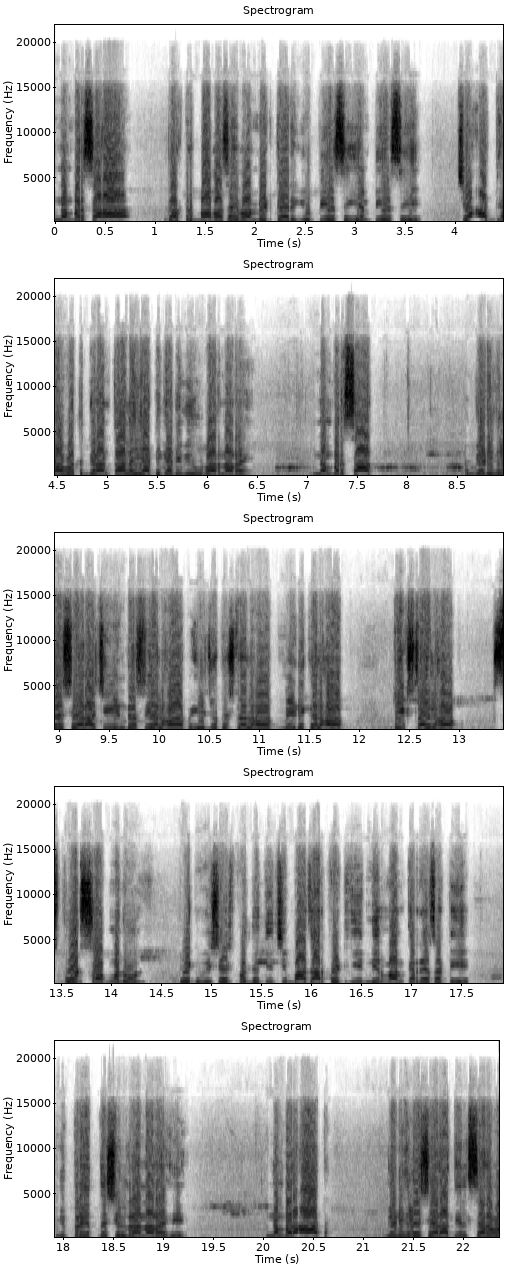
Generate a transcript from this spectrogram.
नंबर सहा doctor Babasaheb Ambedkar UPSC M P S C चे अध्यावत ग्रंथालय या ठिकाणी मी उभारणार आहे. नंबर सात गडिंगले शहराची industrial hub educational hub medical hub textile hub sports hub म्हणून एक विशेष पद्धतीची बाजारपेठ ही निर्माण करण्यासाठी मी प्रयत्नशील राहणार आहे. नंबर आठ गणिंगले शहरातील सर्व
